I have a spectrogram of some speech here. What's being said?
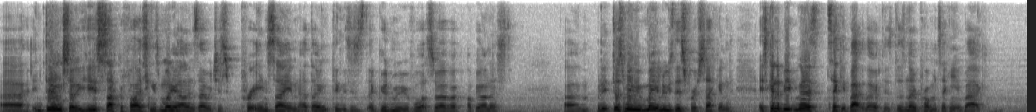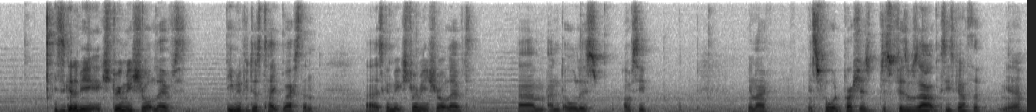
Uh, in doing so, he is sacrificing his money islands there, which is pretty insane. I don't think this is a good move whatsoever. I'll be honest. Um, but it does mean we may lose this for a second. It's going to be. We're going to take it back though. There's no problem taking it back. This is going to be extremely short-lived, even if you just take Western. Uh, it's going to be extremely short-lived, um, and all is obviously, you know, his forward pressure just fizzles out because he's going to have to, you know.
